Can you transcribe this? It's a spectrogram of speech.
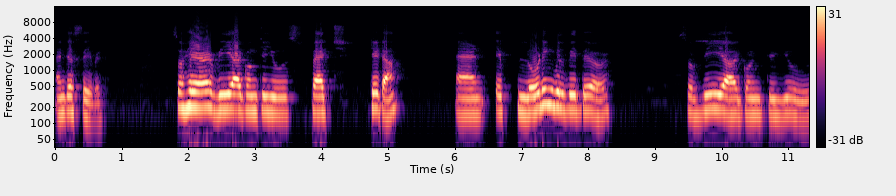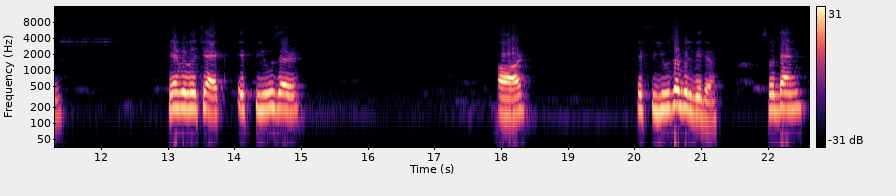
and just save it. So here we are going to use fetch data and if loading will be there so we are going to use here we will check if user or if user will be there. So then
